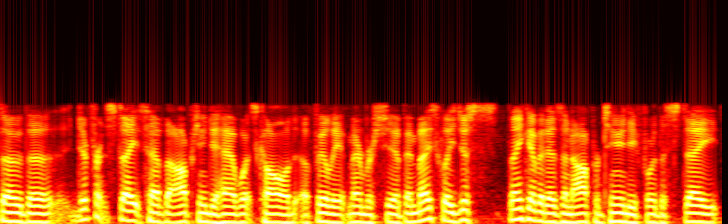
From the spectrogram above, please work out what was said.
So the different states have the opportunity to have what's called affiliate membership, and basically just think of it as an opportunity for the states.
